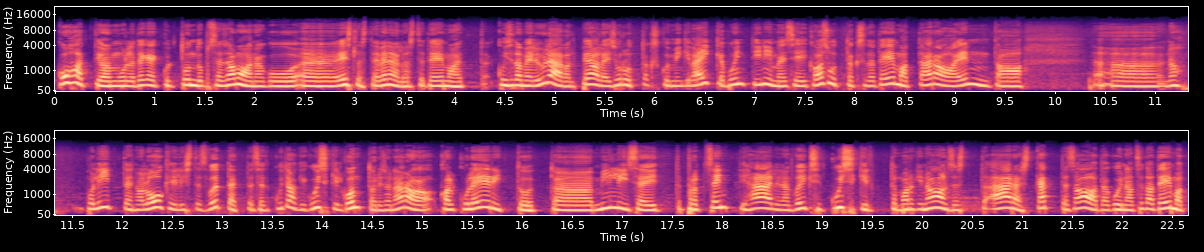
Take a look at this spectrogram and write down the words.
kohati on mulle tegelikult tundub seesama nagu eestlaste ja venelaste teema, et kui seda meile ülevalt peale ei surutaks, kui mingi väike punt inimesi ei kasutaks seda teemat ära enda noh poliittehnoloogilistes võtetes, et kuidagi kuskil kontoris on ära kalkuleeritud, äh, milliseid protsenti hääli nad võiksid kuskilt marginaalsest äärest kätte saada, kui nad seda teemat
